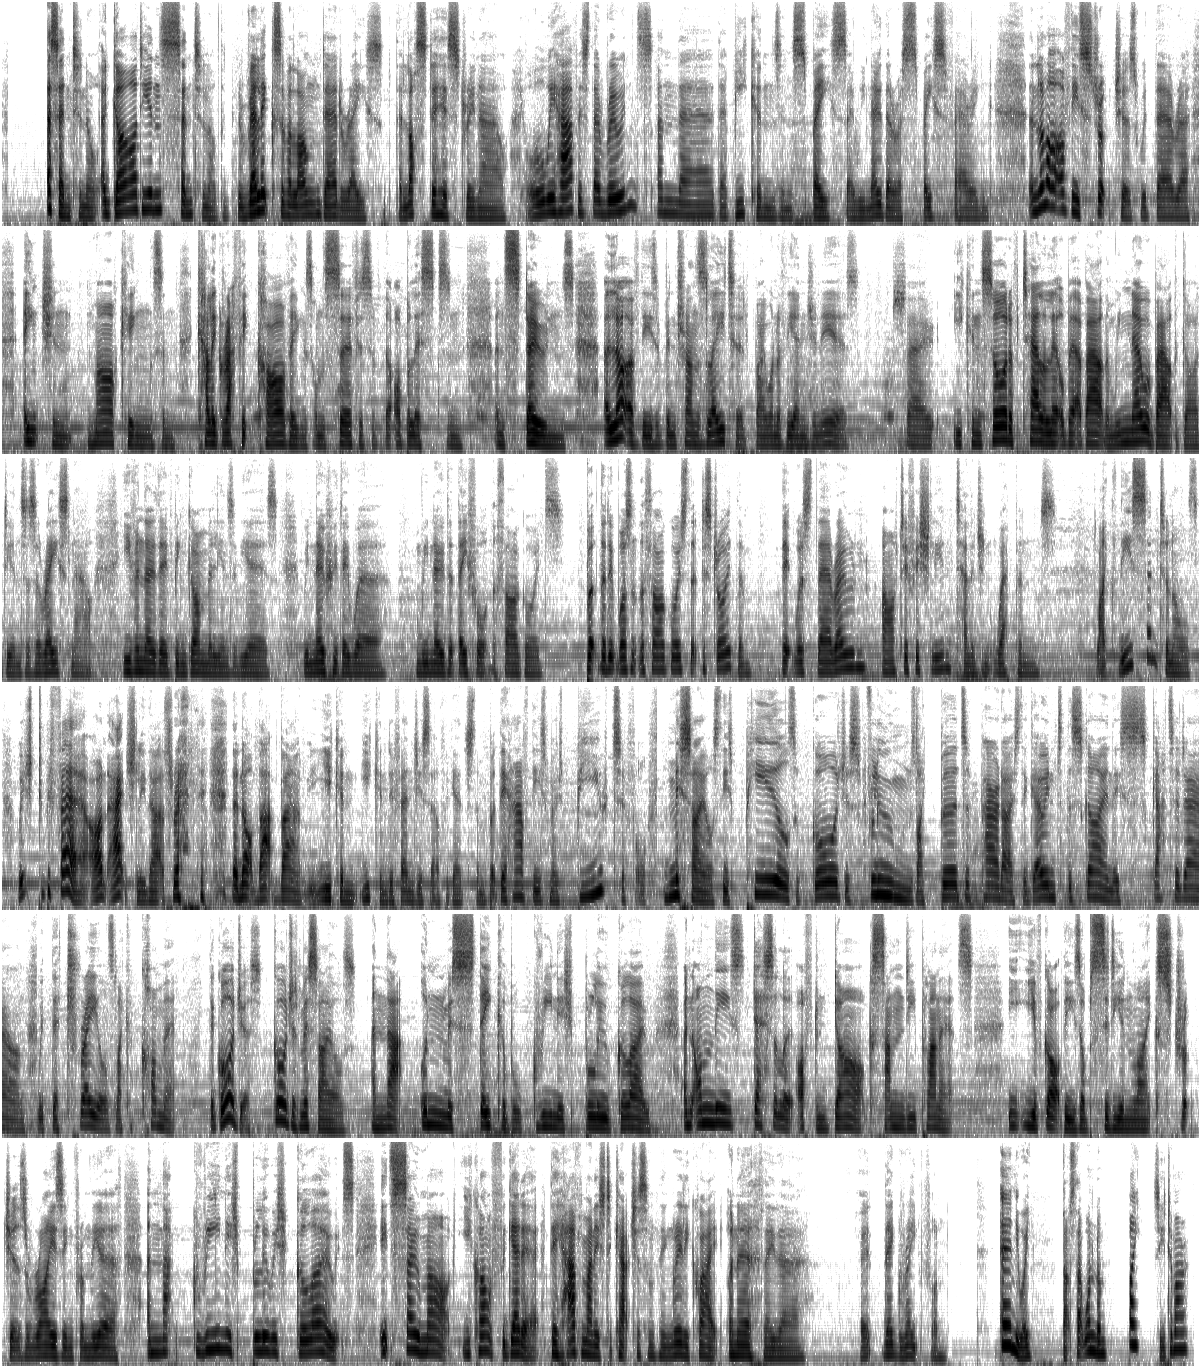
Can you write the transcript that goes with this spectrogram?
a sentinel, a guardian sentinel, the relics of a long dead race. They're lost to history now. All we have is their ruins and their, their beacons in space, so we know they're a spacefaring. And a lot of these structures with their uh, ancient markings and calligraphic carvings on the surface of the obelisks and, and stones, a lot of these have been translated by one of the engineers. So you can sort of tell a little bit about them. We know about the Guardians as a race now, even though they've been gone millions of years. We know who they were, and we know that they fought the Thargoids, but that it wasn't the Thargoids that destroyed them. It was their own artificially intelligent weapons like these sentinels, which, to be fair, aren't actually that threatening. They're not that bad. You can you can defend yourself against them, but they have these most beautiful missiles, these peals of gorgeous flumes like birds of paradise. They go into the sky and they scatter down with their trails like a comet. They're gorgeous, gorgeous missiles, and that unmistakable greenish blue glow. And on these desolate, often dark, sandy planets, you've got these obsidian like structures rising from the earth and that greenish bluish glow it's it's so marked you can't forget it. They have managed to capture something really quite unearthly there. It, they're great fun. Anyway that's that one done. Bye. See you tomorrow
